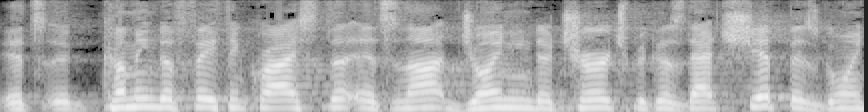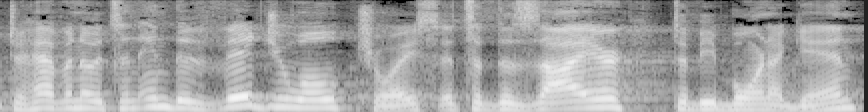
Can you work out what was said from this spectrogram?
It's uh, coming to faith in Christ. It's not joining the church because that ship is going to heaven. No, it's an individual choice. It's a desire to be born again.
